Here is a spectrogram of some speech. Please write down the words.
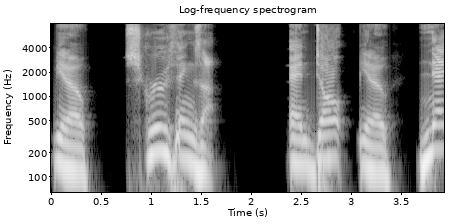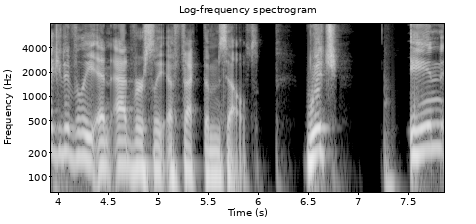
you know, screw things up and don't, you know, negatively and adversely affect themselves. Which, in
